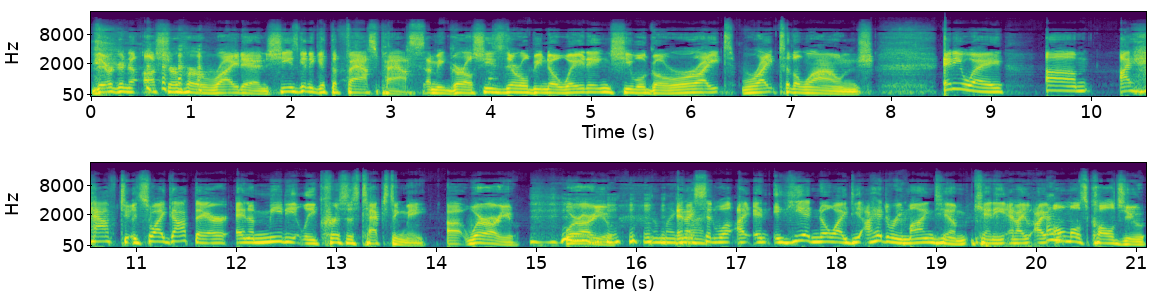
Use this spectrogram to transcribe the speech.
They're going to usher her right in. She's going to get the fast pass. I mean, girl, she's there will be no waiting. She will go right right to the lounge. Anyway, um, I have to. So I got there, and immediately Chris is texting me. Uh, where are you? Where are you? and I said, well, I and, and he had no idea. I had to remind him, Kenny, and I, I almost called you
